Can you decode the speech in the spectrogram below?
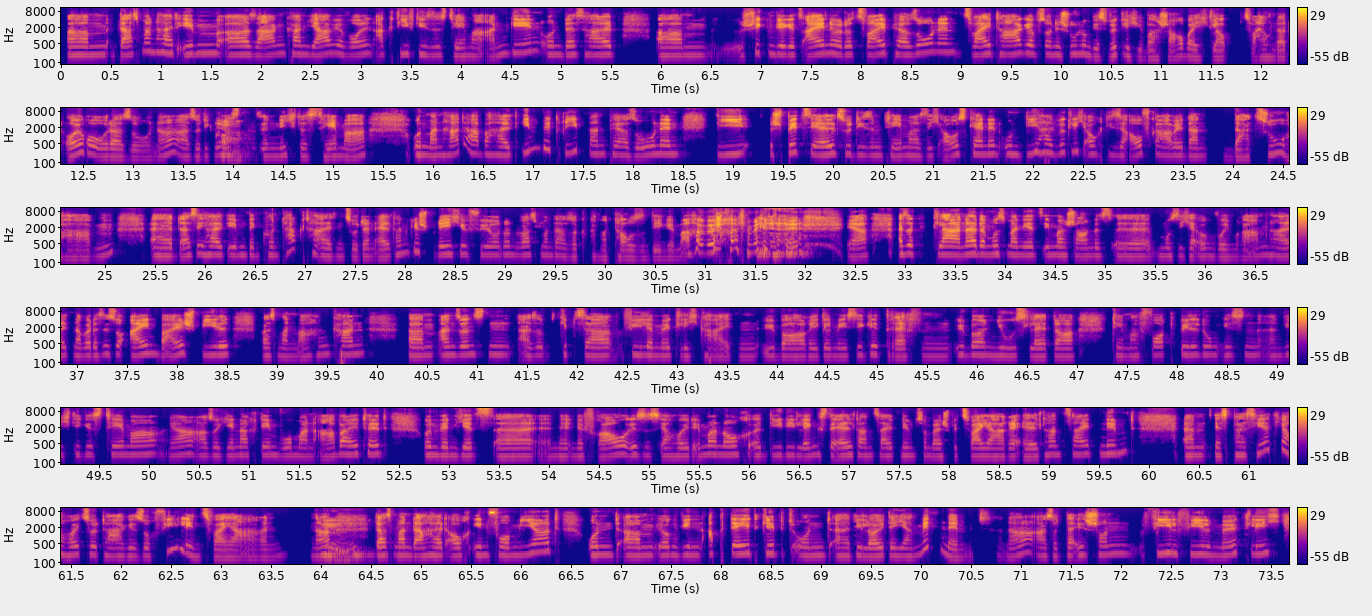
ähm, dass man halt eben äh, sagen kann, ja, wir wollen aktiv dieses Thema angehen und deshalb ähm, schicken wir jetzt eine oder zwei Personen zwei Tage auf so eine Schulung, die ist wirklich überschaubar, ich glaube 200 Euro Euro oder so. Ne? Also die Kosten ja. sind nicht das Thema. Und man hat aber halt im Betrieb dann Personen, die speziell zu diesem Thema sich auskennen und die halt wirklich auch diese Aufgabe dann dazu haben, äh, dass sie halt eben den Kontakt halten zu den Eltern, Gespräche führen und was man da, so kann man tausend Dinge machen, wenn man möchte. ja, also klar, ne, da muss man jetzt immer schauen, das äh, muss sich ja irgendwo im Rahmen halten, aber das ist so ein Beispiel, was man machen kann. Ähm, ansonsten, also gibt es ja viele Möglichkeiten über regelmäßige Treffen, über Newsletter. Thema Fortbildung ist ein, ein wichtiges wichtiges Thema, ja, also je nachdem, wo man arbeitet. Und wenn jetzt äh, eine, eine, Frau ist es ja heute immer noch, äh, die die längste Elternzeit nimmt, zum Beispiel zwei Jahre Elternzeit nimmt. Ähm, es passiert ja heutzutage so viel in zwei Jahren. Ne? Mhm. Dass man da halt auch informiert und ähm, irgendwie ein Update gibt und äh, die Leute ja mitnimmt. Ne? Also da ist schon viel, viel möglich.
